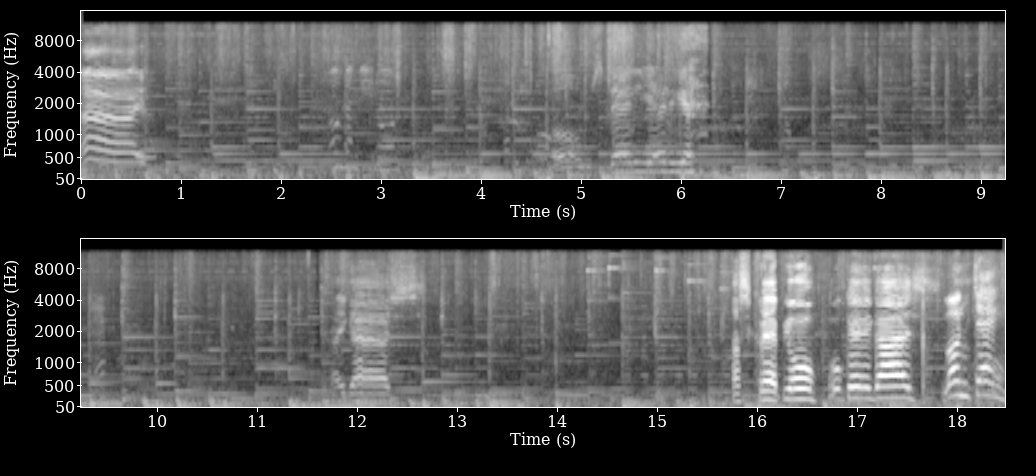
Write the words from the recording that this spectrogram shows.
Hai. Oh, steady, steady. Hai guys. Subscribe yo. Oke guys. Lonceng.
